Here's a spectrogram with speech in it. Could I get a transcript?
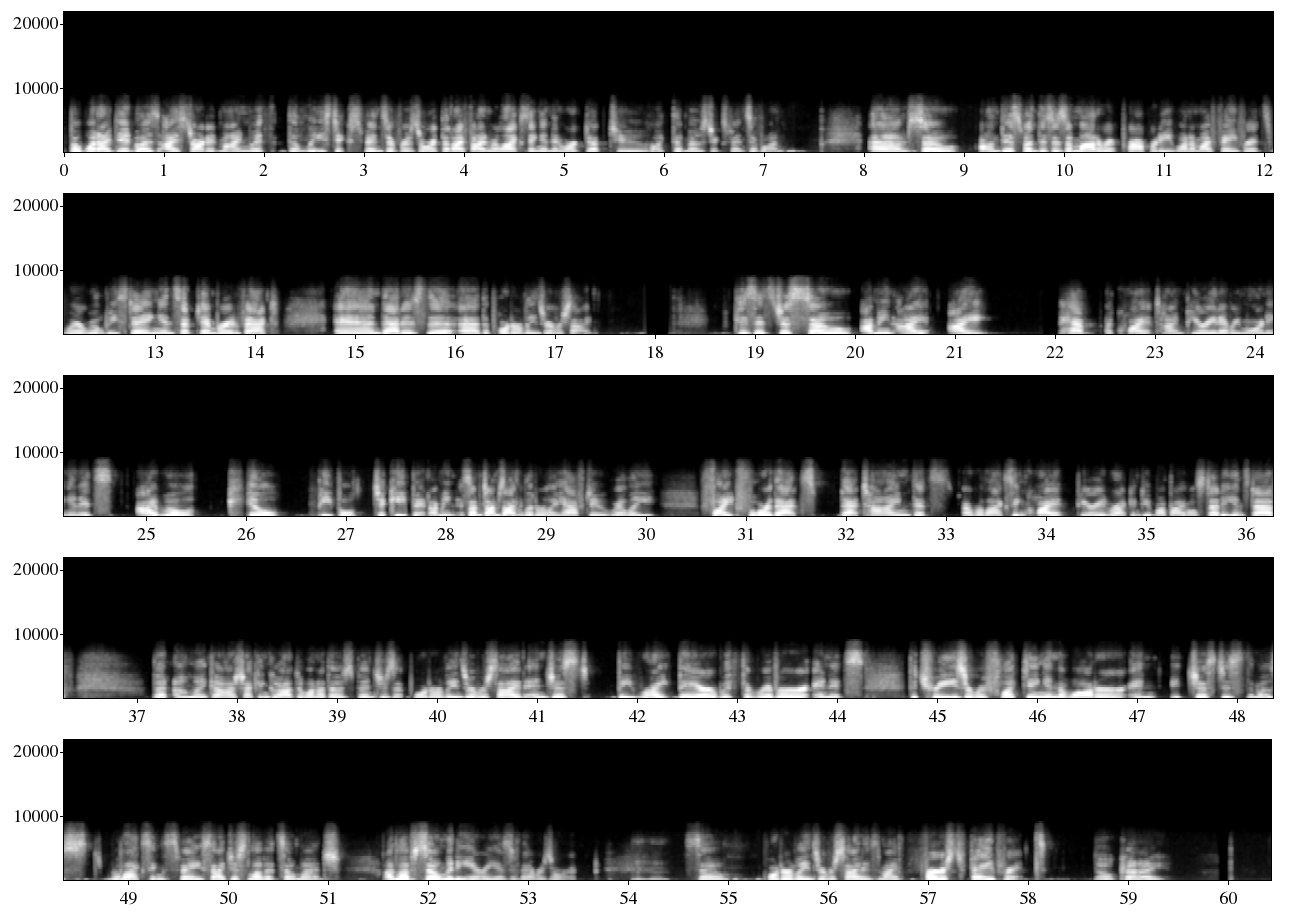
But what I did was I started mine with the least expensive resort that I find relaxing and then worked up to like the most expensive one. Um, Okay. So on this one, this is a moderate property, one of my favorites, where we'll be staying in September, in fact, and that is the uh, the Port Orleans Riverside. Because it's just so. I mean, I I have a quiet time period every morning, and it's I will kill people to keep it. I mean, sometimes I literally have to really fight for that that time. That's a relaxing, quiet period where I can do my Bible study and stuff. But oh my gosh, I can go out to one of those benches at Port Orleans Riverside and just be right there with the river and it's the trees are reflecting in the water and it just is the most relaxing space. I just love it so much. I love so many areas of that resort. Mhm. So Port Orleans Riverside is my first favorite. Okay.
